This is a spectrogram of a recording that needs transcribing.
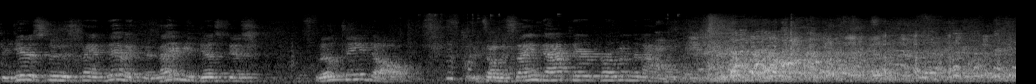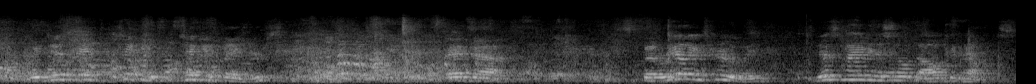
to get us through this pandemic than maybe just this little teeny dog that's on the same dietary program that I'm on? We just did chicken, chicken fingers. And, uh, but really and truly, just maybe this little dog could help us.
